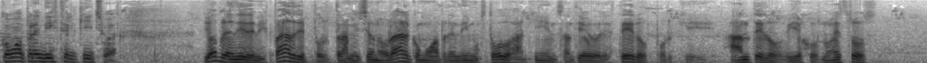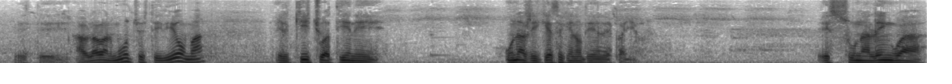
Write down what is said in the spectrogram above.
¿Cómo aprendiste el quichua? Yo aprendí de mis padres por transmisión oral, como aprendimos todos aquí en Santiago del Estero, porque antes los viejos nuestros este, hablaban mucho este idioma. El quichua tiene una riqueza que no tiene el español. Es una lengua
